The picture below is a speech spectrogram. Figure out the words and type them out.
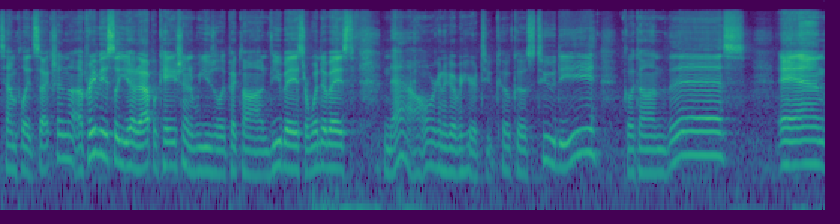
template section. Uh, previously, you had an application, we usually picked on view-based or window-based. Now, we're going to go over here to Cocos 2D, click on this, and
